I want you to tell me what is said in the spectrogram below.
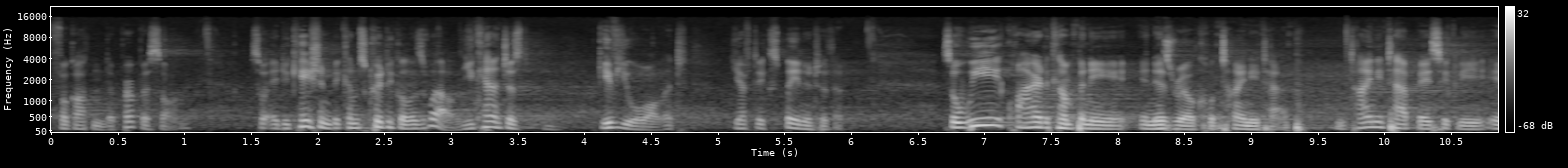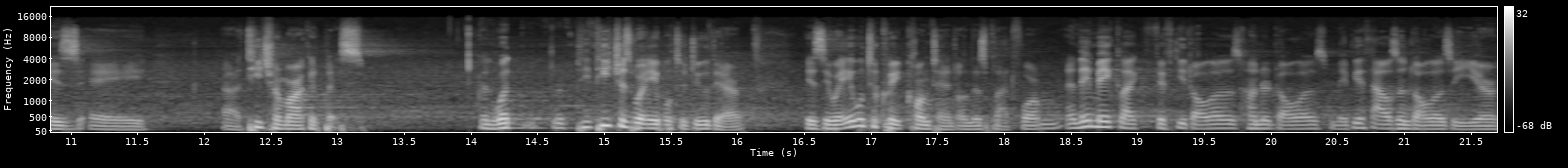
forgotten the purpose on. So education becomes critical as well. You can't just give you a wallet, you have to explain it to them. So we acquired a company in Israel called TinyTap. And TinyTap basically is a uh, teacher marketplace. And what the teachers were able to do there is they were able to create content on this platform, and they make like $50, $100, maybe $1,000 a year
